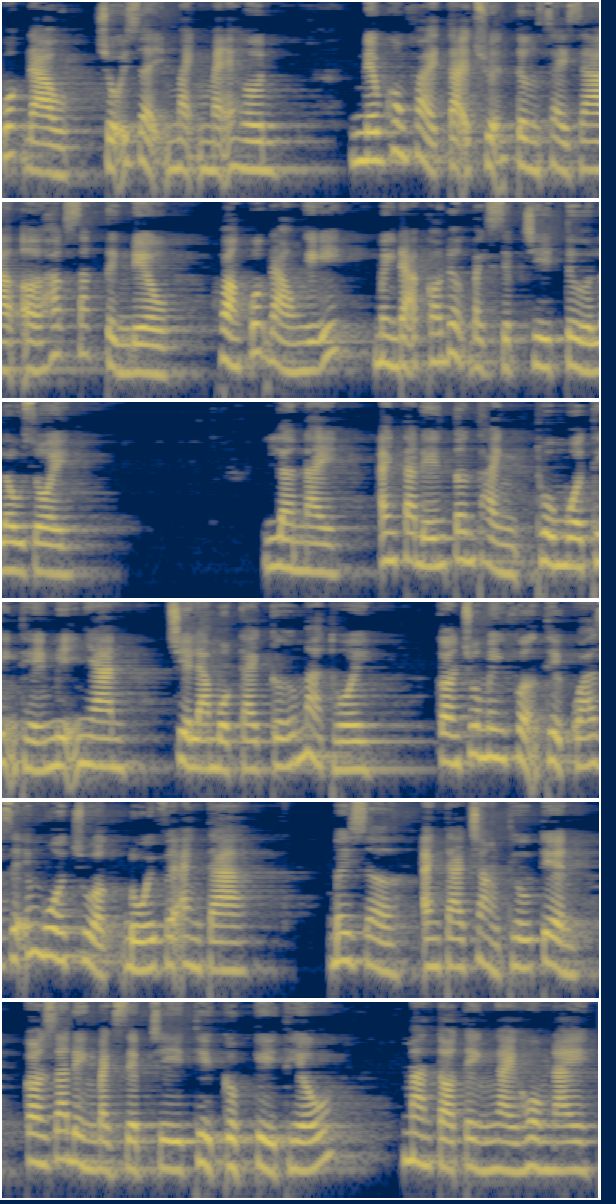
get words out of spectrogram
Quốc Đào trỗi dậy mạnh mẽ hơn. Nếu không phải tại chuyện từng xảy ra ở hắc sắc tình điều, Hoàng Quốc Đào nghĩ mình đã có được Bạch Diệp Chi từ lâu rồi. Lần này, anh ta đến Tân Thành thu mua thịnh thế mỹ nhan chỉ là một cái cớ mà thôi. Còn Chu Minh Phượng thì quá dễ mua chuộc đối với anh ta. Bây giờ, anh ta chẳng thiếu tiền, còn gia đình Bạch Diệp Trì thì cực kỳ thiếu. Màn tỏ tình ngày hôm nay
